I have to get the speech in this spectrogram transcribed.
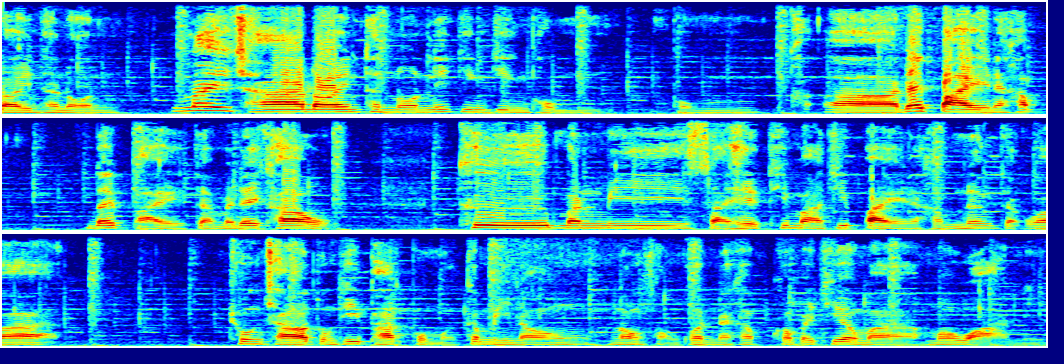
ดอยอินทนนท์ไร่ชาดอยอินทนนท์นี่จริง ๆ ผมผมได้ไปนะครับ ได้ไปแต่ไม่ได้เข้า คือมันมีสาเหตุที่มาที่ไปนะครับ เนื่องจากว่าช่วงเช้าตรงที่พักผมก็มีน้องน้องสองคนนะครับเขาไปเที่ยวมาเมื่อวานนี้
